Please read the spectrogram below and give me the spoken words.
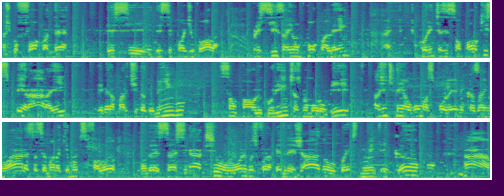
acho que o foco até desse, desse pó de bola precisa ir um pouco além? Corinthians e São Paulo, que esperar aí, primeira partida domingo, São Paulo e Corinthians no Morumbi, A gente tem algumas polêmicas aí no ar. Essa semana aqui muito se falou. O André Sanches, ah, que se o ônibus for apedrejado, o Corinthians não entra em campo. Ah,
